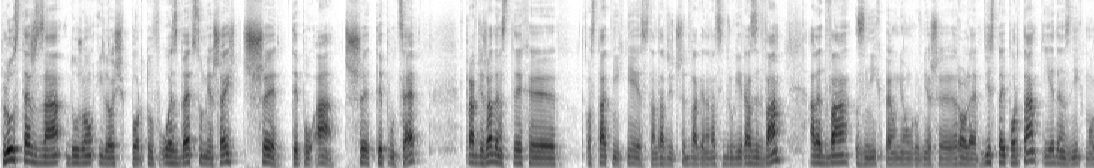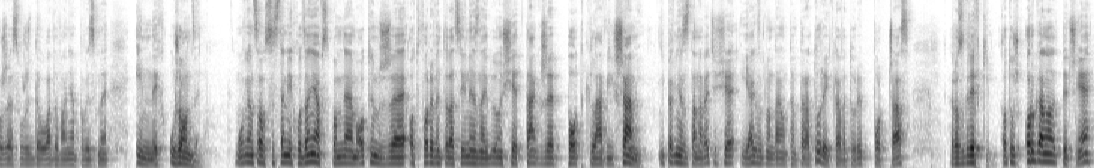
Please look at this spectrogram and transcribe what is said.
Plus też za dużą ilość portów USB, w sumie 6, 3 typu A, 3 typu C. Wprawdzie żaden z tych y, ostatnich nie jest w standardzie 3.2 generacji drugiej razy 2, ale dwa z nich pełnią również e, rolę DisplayPorta i jeden z nich może służyć do ładowania powiedzmy innych urządzeń. Mówiąc o systemie chłodzenia, wspominałem o tym, że otwory wentylacyjne znajdują się także pod klawiszami. I pewnie zastanawiacie się, jak wyglądają temperatury klawiatury podczas rozgrywki. Otóż organoleptycznie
